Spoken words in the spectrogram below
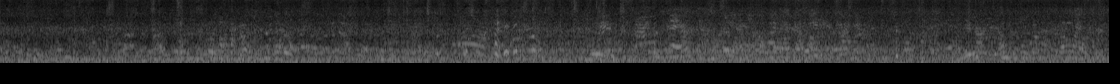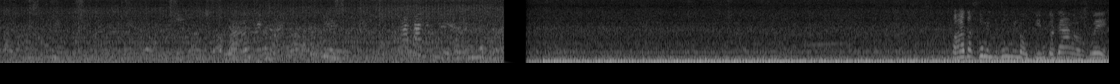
ตะคุ่มันจะพุ่งมีหนองตีนก็ย่างหรอกเว้ย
